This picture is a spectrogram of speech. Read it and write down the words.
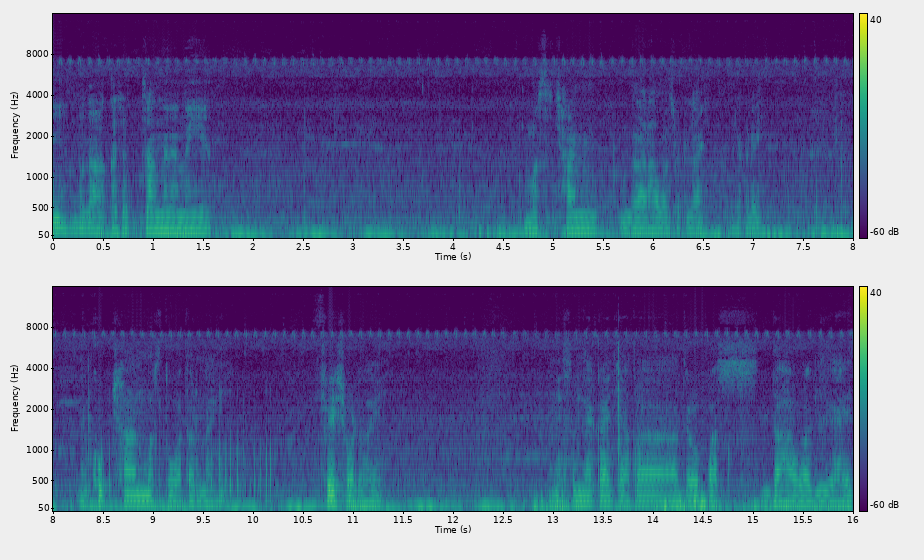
आणि बघा आकाशात चांदण्या नाही आहेत मस्त छान गार हवा सुटला आहे आपल्याकडे. आणि खूप छान मस्त वातावरण आहे. फ्रेश वाटत आहे. आणि संध्याकाळचे आता जवळपास दहा वाजलेले आहेत.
